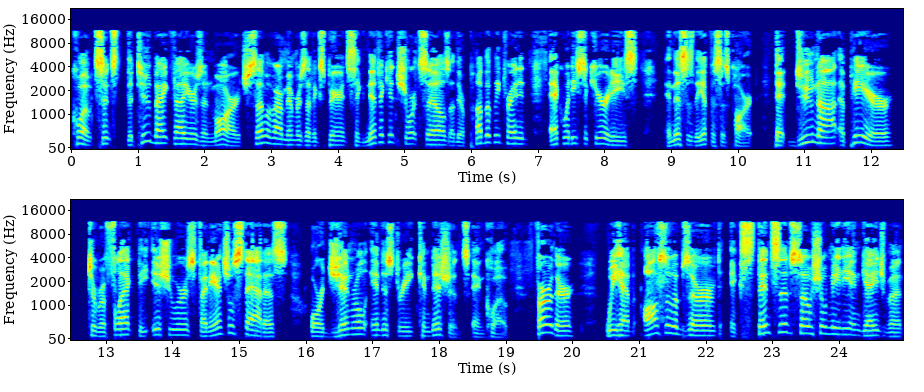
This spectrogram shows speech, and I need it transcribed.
quote, since the two bank failures in March, some of our members have experienced significant short sales of their publicly traded equity securities, and this is the emphasis part, that do not appear to reflect the issuer's financial status or general industry conditions, end quote. Further, we have also observed extensive social media engagement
